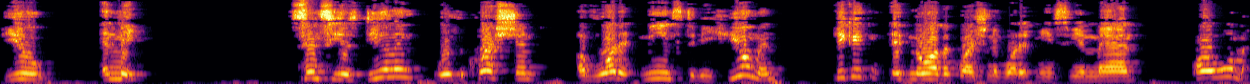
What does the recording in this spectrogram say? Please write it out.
you, and me. Since he is dealing with the question of what it means to be human, he can ignore the question of what it means to be a man or a woman.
